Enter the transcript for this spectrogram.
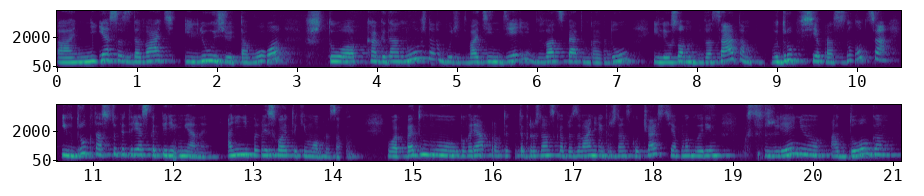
э, не создавать иллюзию того, что когда нужно будет в один день, в 25 году или условно в 20 вдруг все проснутся и вдруг наступят резко перемены. Они не происходят таким образом. Вот, поэтому, говоря про вот это гражданское образование, гражданское участие, мы говорим, к сожалению, о долгом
